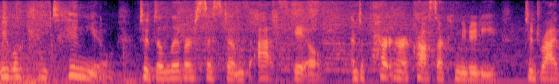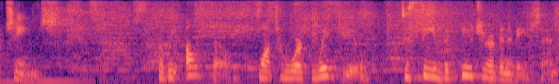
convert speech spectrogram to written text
We will continue to deliver systems at scale and to partner across our community to drive change. But we also want to work with you to see the future of innovation,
